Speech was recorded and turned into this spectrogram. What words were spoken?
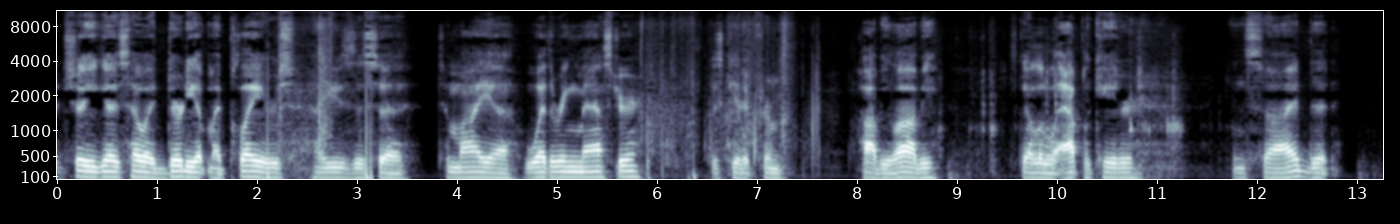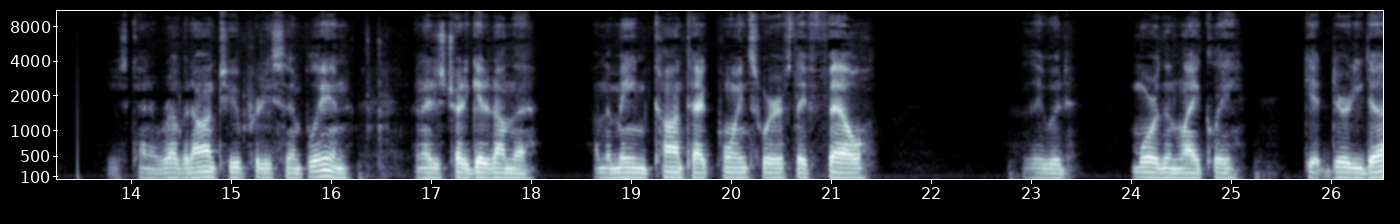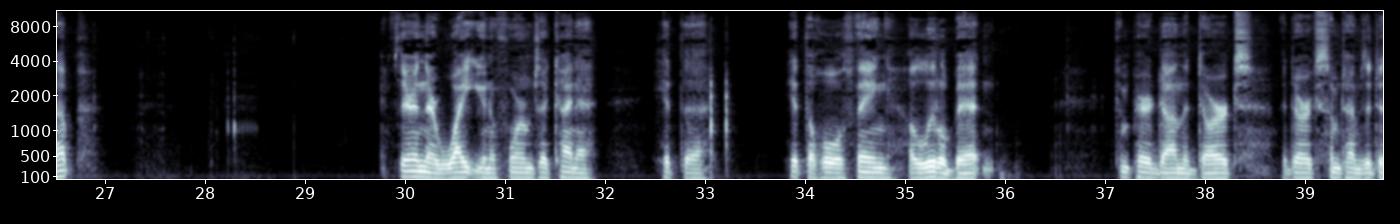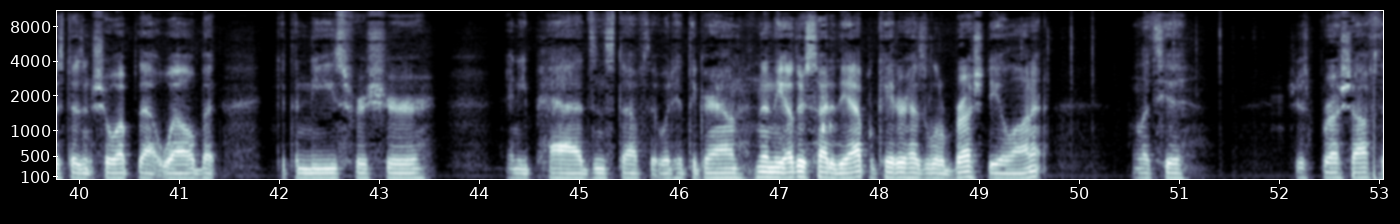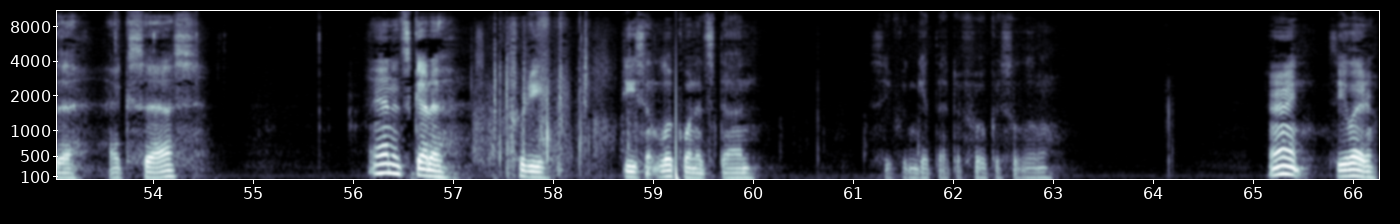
I'd show you guys how I dirty up my players. I use this uh, Tamiya Weathering Master. Just get it from Hobby Lobby. It's got a little applicator inside that you just kind of rub it onto pretty simply and and I just try to get it on the on the main contact points where if they fell they would more than likely get dirtied up they're in their white uniforms, I kind of hit the hit the whole thing a little bit compared to on the darks. The darks sometimes it just doesn't show up that well, but get the knees for sure. Any pads and stuff that would hit the ground. And then the other side of the applicator has a little brush deal on it. it lets you just brush off the excess. And it's got a pretty decent look when it's done. See if we can get that to focus a little. Alright, see you later.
